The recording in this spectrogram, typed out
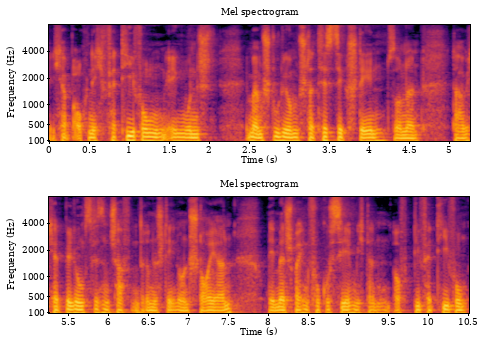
ich habe auch nicht Vertiefungen irgendwo in meinem Studium Statistik stehen, sondern da habe ich halt Bildungswissenschaften drin stehen und Steuern. Und dementsprechend fokussiere ich mich dann auf die Vertiefung,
